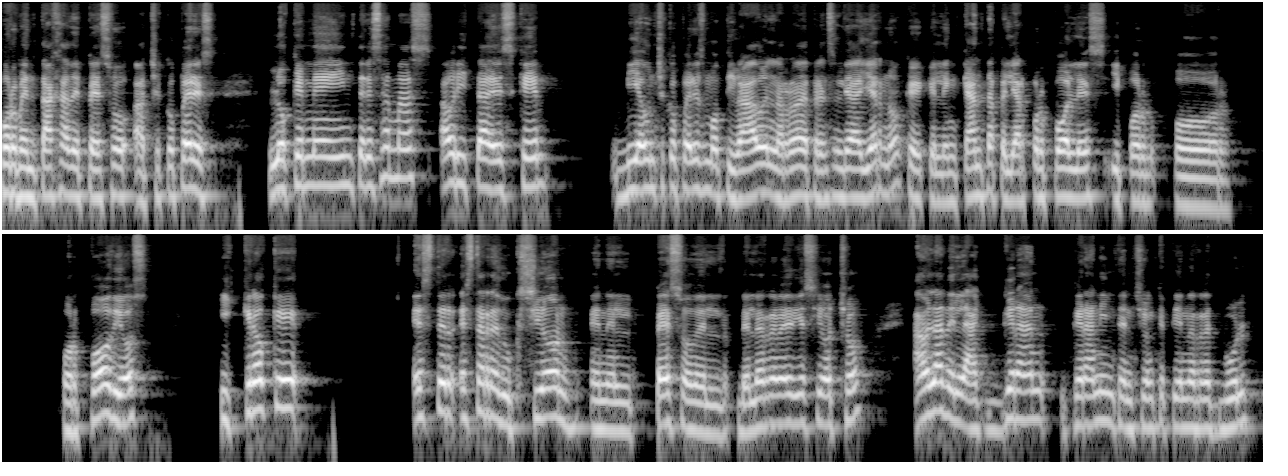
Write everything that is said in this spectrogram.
por ventaja de peso a Checo Pérez. Lo que me interesa más ahorita es que vi a un Chico Pérez motivado en la rueda de prensa el día de ayer, ¿no? Que, le encanta pelear por poles y por, por, por podios. Y creo que este, esta reducción en el peso del, del RB18 habla de la gran, gran intención que tiene Red Bull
